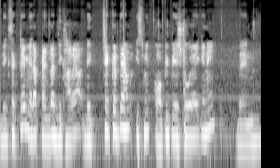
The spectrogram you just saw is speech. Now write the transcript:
देख सकते हैं, मेरा पेन ड्राइव दिखा रहा है। देख चेक करते हैं हम, इसमें कॉपी पेस्ट हो रहा है कि नहीं। देन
